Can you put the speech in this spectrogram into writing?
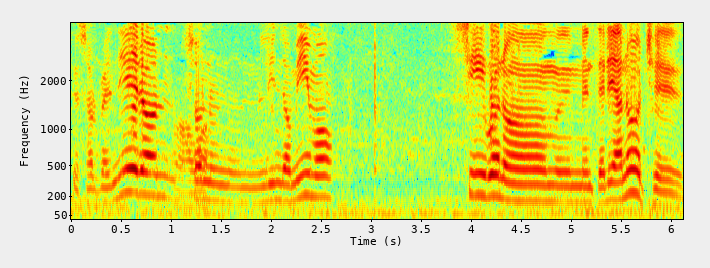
¿Te sorprendieron? No, ¿Son bueno. un lindo mimo? Sí, bueno, me enteré anoche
